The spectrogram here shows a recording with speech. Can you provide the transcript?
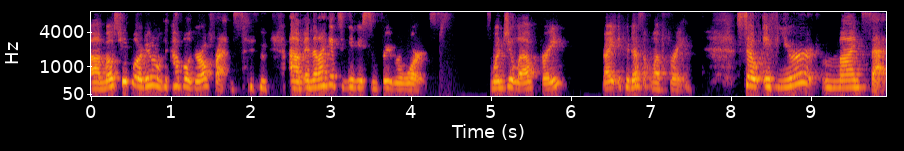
Um, most people are doing it with a couple of girlfriends. um, and then I get to give you some free rewards. Wouldn't you love free? Right? Who doesn't love free? So if your mindset,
